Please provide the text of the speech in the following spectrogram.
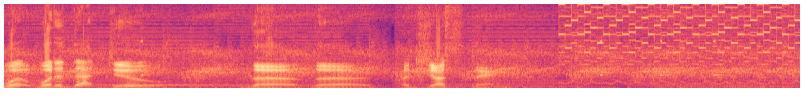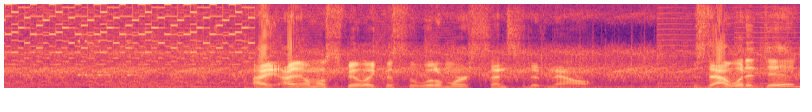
What what did that do? The the adjust thing. I I almost feel like this is a little more sensitive now. Is that what it did?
